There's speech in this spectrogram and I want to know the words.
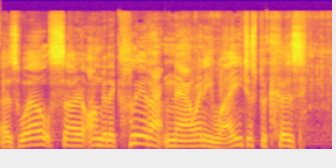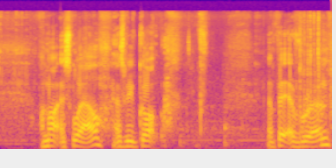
as well. So I'm going to clear that now anyway, just because I might as well, as we've got a bit of room.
